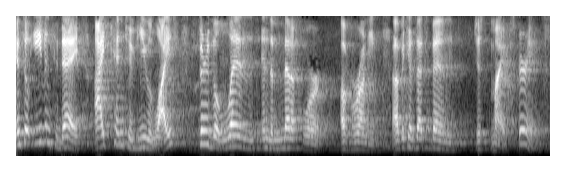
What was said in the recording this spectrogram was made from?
And so even today, I tend to view life through the lens and the metaphor of running, uh, because that's been just my experience.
